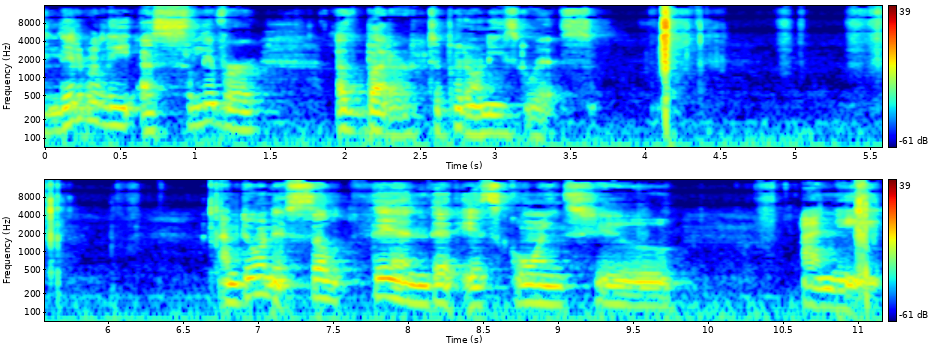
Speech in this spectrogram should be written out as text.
literally a sliver of butter to put on these grits. I'm doing it so thin that it's going to, I need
